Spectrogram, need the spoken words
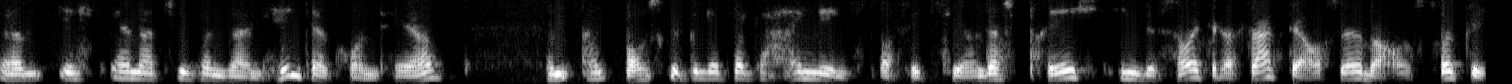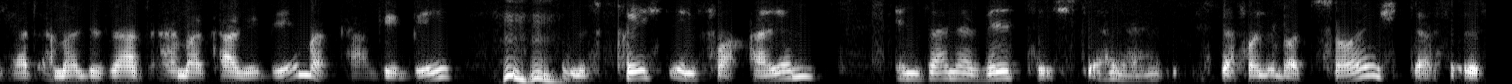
ähm, ist er natürlich von seinem Hintergrund her ein ausgebildeter Geheimdienstoffizier. Und das prägt ihn bis heute. Das sagt er auch selber ausdrücklich. Er hat einmal gesagt, einmal KGB, immer KGB. Und es prägt ihn vor allem in seiner Weltsicht. Er ist davon überzeugt, dass es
